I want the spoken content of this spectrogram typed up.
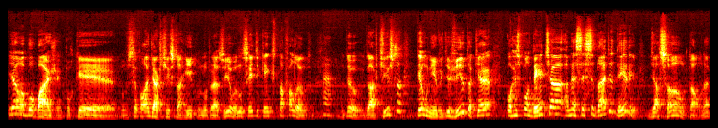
E é uma bobagem, porque você falar de artista rico no Brasil, eu não sei de quem que está falando. É. Entendeu? O artista tem um nível de vida que é correspondente à, necessidade dele de ação e tal, né?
